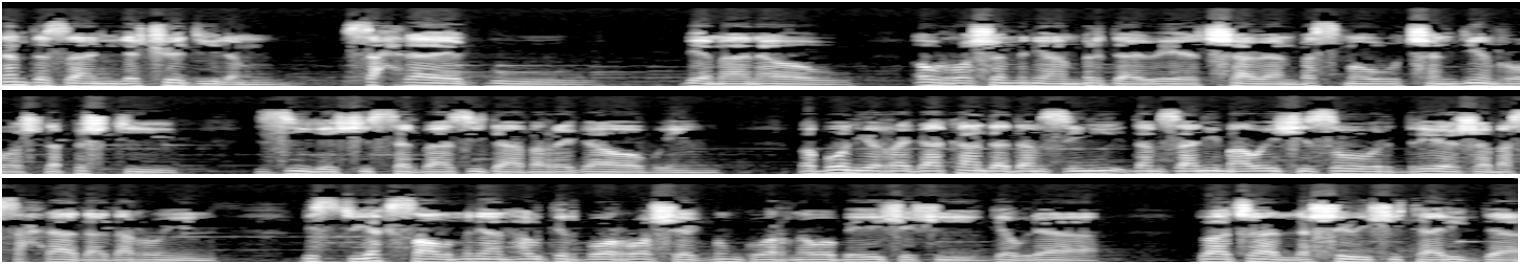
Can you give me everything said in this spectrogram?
نەمدەزانی لە کوێ دیلم سەحرایەک بوو بێمانا و ئەو ڕۆژە منیان برداوێت چاویان بەسمە و چەندین ڕۆژ لە پشتی زیوێکی سەربازیدا بە ڕێگاوە بووین بە بۆنی ڕێگاکاندا دەمزینی دەمزانی ماوەیەکی زۆر درێژە بە سەحرادا دەڕووین بیست و یەک ساڵ منیان هەڵگر بۆ ڕۆژێک بم گۆڕنەوە بە یەکێکی گەورە دواجار لە شەوێکی تاریکدا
